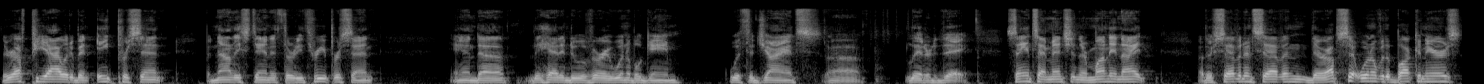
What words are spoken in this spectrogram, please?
their FPI would have been 8%, but now they stand at 33% and uh, they head into a very winnable game with the Giants uh, later today. Saints, I mentioned, their Monday night. Uh, they're seven and seven. Their upset win over the Buccaneers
